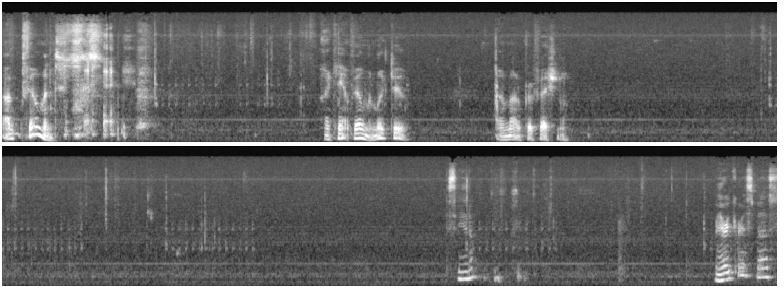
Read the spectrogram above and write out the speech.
I'm filming. I can't film and look too. I'm not a professional. Santa. Merry Christmas.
